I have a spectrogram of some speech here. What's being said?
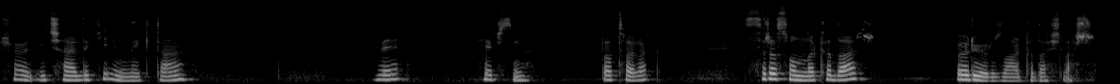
Şöyle içerideki ilmekten ve hepsini batarak sıra sonuna kadar örüyoruz arkadaşlar.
